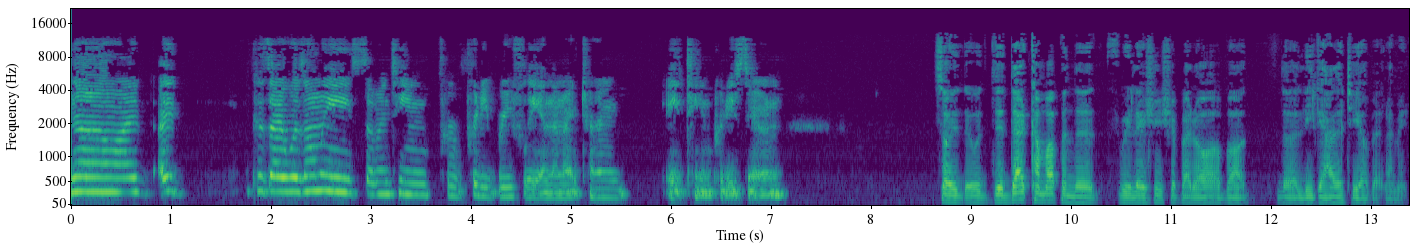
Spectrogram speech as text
no, I I because I was only seventeen for pretty briefly, and then I turned eighteen pretty soon. so did that come up in the relationship at all about the legality of it? I mean,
